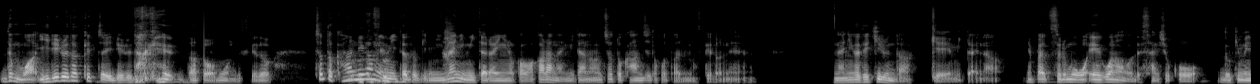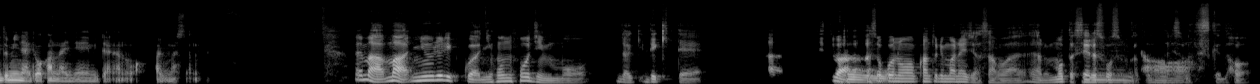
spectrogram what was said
でもまあ入れるだけっちゃ入れるだけだとは思うんですけど、ちょっと管理画面見たときに 何見たらいいのかわからないみたいなのをちょっと感じたことありますけどね。何ができるんだっけみたいな。やっぱりそれも英語なので最初こう、ドキュメント見ないとわかんないね、みたいなのはありましたね。えまあまあ、 New Relic は日本法人もでできて、あ実はあそこのカントリーマネージャーさんは、あの元 Salesforce の方だったりするんですけど、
